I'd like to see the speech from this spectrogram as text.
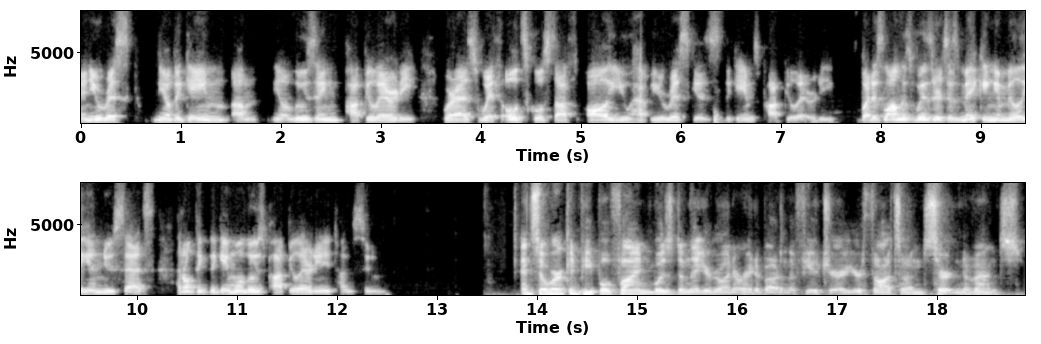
and you risk you know the game um, you know losing popularity whereas with old school stuff all you have you risk is the game's popularity but as long as wizards is making a million new sets i don't think the game will lose popularity anytime soon and so where can people find wisdom that you're going to write about in the future your thoughts on certain events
